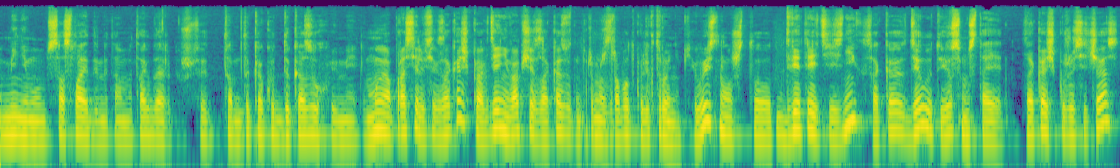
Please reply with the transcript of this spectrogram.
минимум со слайдами там и так далее, потому что это там до какую-то доказуху имеет. Мы опросили всех заказчиков, а где они вообще заказывают, например, разработку электроники. И выяснилось, что две трети из них делают ее самостоятельно. Заказчик уже сейчас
